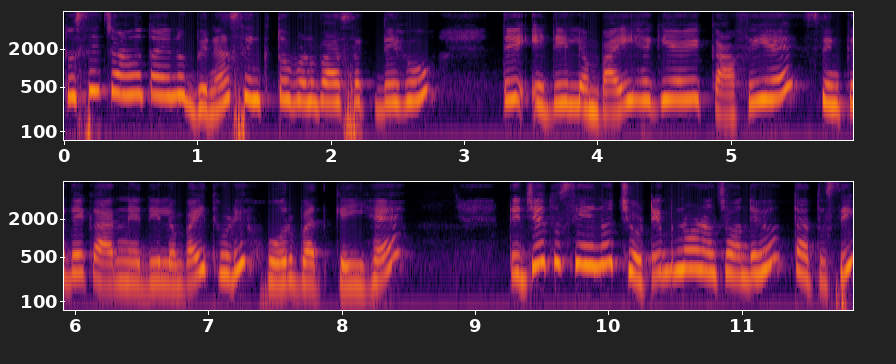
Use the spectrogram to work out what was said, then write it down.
ਤੁਸੀਂ ਚਾਹੋ ਤਾਂ ਇਹਨੂੰ ਬਿਨਾਂ ਸਿੰਕ ਤੋਂ ਬਣਵਾ ਸਕਦੇ ਹੋ। ਤੇ ਇਹਦੀ ਲੰਬਾਈ ਹੈਗੀ ਹੈ ਇਹ ਕਾਫੀ ਹੈ। ਸਿੰਕ ਦੇ ਕਾਰਨ ਇਹਦੀ ਲੰਬਾਈ ਥੋੜੀ ਹੋਰ ਵੱਧ ਗਈ ਹੈ। ਤੇ ਜੇ ਤੁਸੀਂ ਇਹਨੂੰ ਛੋਟੀ ਬਣਾਉਣਾ ਚਾਹੁੰਦੇ ਹੋ, ਤਾਂ ਤੁਸੀਂ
